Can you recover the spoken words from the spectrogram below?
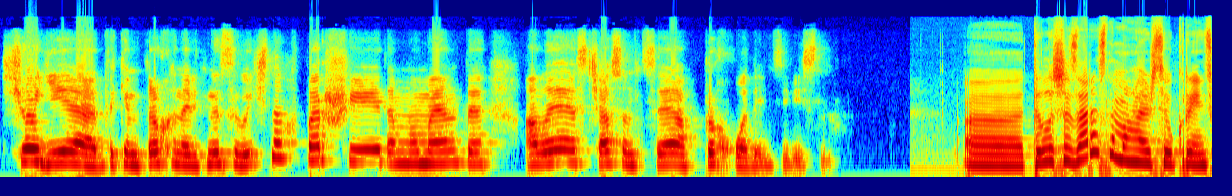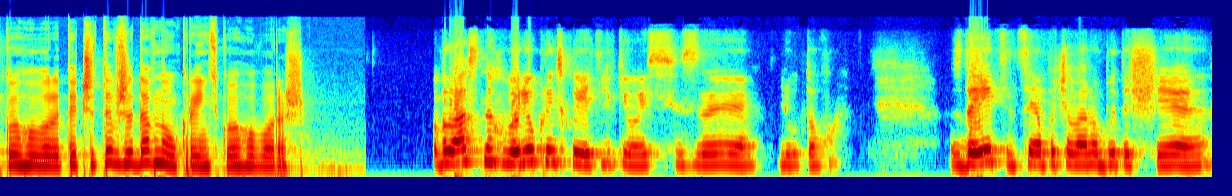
що є таким трохи навіть незвичним в перші там моменти, але з часом це проходить, звісно. Е, Ти лише зараз намагаєшся українською говорити, чи ти вже давно українською говориш? Власне, говорю українською я тільки ось з лютого. Здається, це я почала робити ще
